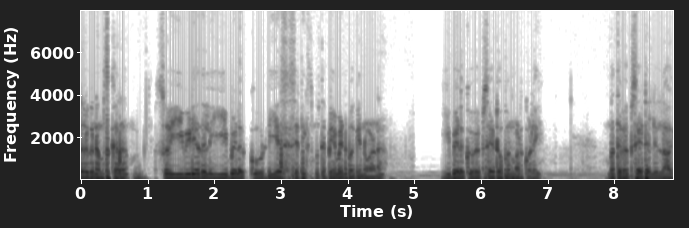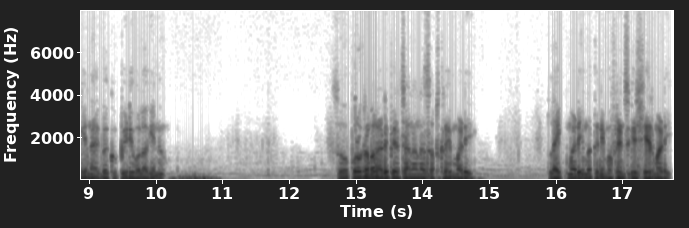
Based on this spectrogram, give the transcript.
ಎಲ್ಲರಿಗೂ ನಮಸ್ಕಾರ. ಸೊ ಈ ವಿಡಿಯೋದಲ್ಲಿ ಈ ಬೆಳಕು ಡಿ ಎಸ್ ಸೆಟ್ಟಿಂಗ್ಸ್ ಮತ್ತು ಪೇಮೆಂಟ್ ಬಗ್ಗೆ ನೋಡೋಣ. ಈ ಬೆಳಕು ವೆಬ್ಸೈಟ್ ಓಪನ್ ಮಾಡ್ಕೊಳ್ಳಿ. ಮತ್ತು ವೆಬ್ಸೈಟಲ್ಲಿ ಲಾಗಿನ್ ಆಗಬೇಕು P D O login so programmer R D P R ಚಾನಲ್ನ ಸಬ್ಸ್ಕ್ರೈಬ್ ಮಾಡಿ ಲೈಕ್ ಮಾಡಿ, ಮತ್ತು ನಿಮ್ಮ ಫ್ರೆಂಡ್ಸ್ಗೆ ಶೇರ್ ಮಾಡಿ.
